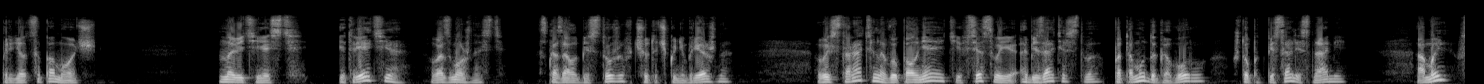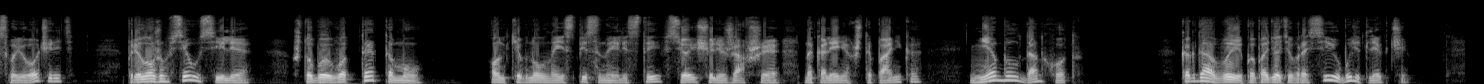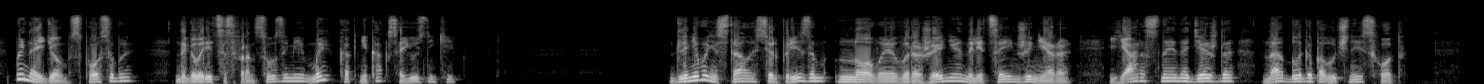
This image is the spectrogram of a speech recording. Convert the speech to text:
придется помочь. Но ведь есть и третья возможность, — сказал Бестужев чуточку небрежно. Вы старательно выполняете все свои обязательства по тому договору, что подписали с нами, а мы, в свою очередь, приложим все усилия, чтобы вот этому, он кивнул на исписанные листы, все еще лежавшие на коленях Штепаника, не был дан ход. Когда вы попадете в Россию, будет легче. Мы найдем способы договориться с французами, мы как-никак союзники. Для него не стало сюрпризом новое выражение на лице инженера, яростная надежда на благополучный исход.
